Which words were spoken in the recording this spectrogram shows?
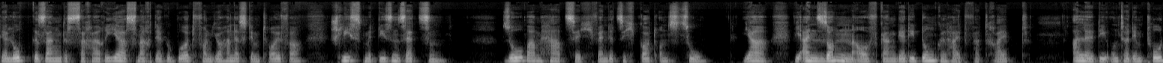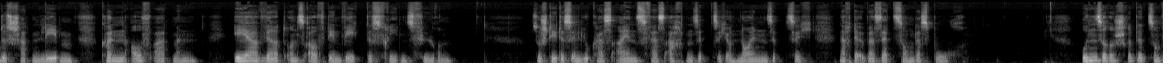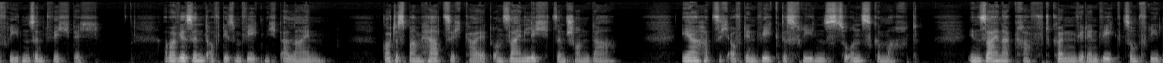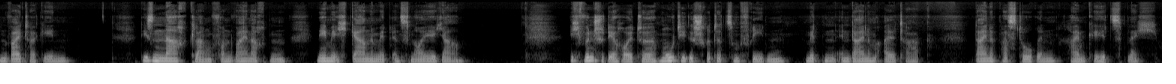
Der Lobgesang des Zacharias nach der Geburt von Johannes dem Täufer schließt mit diesen Sätzen. So barmherzig wendet sich Gott uns zu. Ja, wie ein Sonnenaufgang, der die Dunkelheit vertreibt. Alle, die unter dem Todesschatten leben, können aufatmen, er wird uns auf den Weg des Friedens führen. So steht es in Lukas 1, Vers 78 und 79 nach der Übersetzung das Buch. Unsere Schritte zum Frieden sind wichtig, aber wir sind auf diesem Weg nicht allein. Gottes Barmherzigkeit und sein Licht sind schon da. Er hat sich auf den Weg des Friedens zu uns gemacht. In seiner Kraft können wir den Weg zum Frieden weitergehen. Diesen Nachklang von Weihnachten nehme ich gerne mit ins neue Jahr. Ich wünsche dir heute mutige Schritte zum Frieden mitten in deinem Alltag. Deine Pastorin Heimke Hitzblech.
